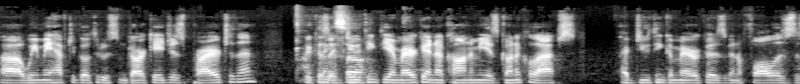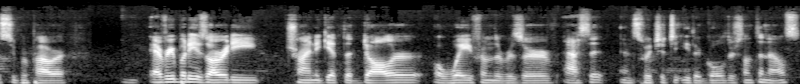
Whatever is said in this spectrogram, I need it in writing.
uh, we may have to go through some dark ages prior to then, because I, think do so. think the American economy is going to collapse. I do think America is going to fall as the superpower. Everybody is already trying to get the dollar away from the reserve asset and switch it to either gold or something else.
